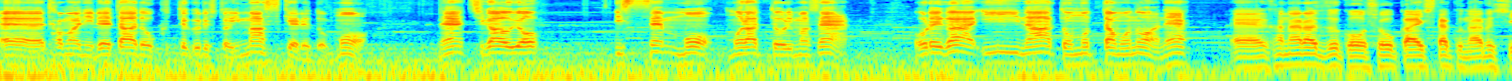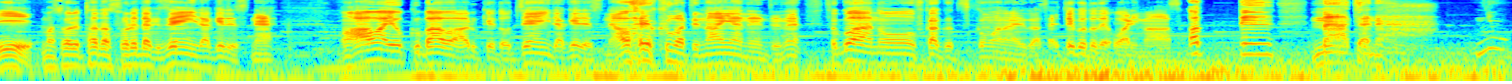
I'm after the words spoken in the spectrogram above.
えー、たまにレターで送ってくる人いますけれども、ね、違うよ。一銭ももらっておりません。俺がいいなと思ったものはね、えー、必ずこう紹介したくなるし、まあそれただそれだけ善意だけですね。あわよくばはあるけど善意だけですね。あわよくばってなんやねんってね。そこはあのー、深く突っ込まないでください。ということで終わります。あっって、またな。にょ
